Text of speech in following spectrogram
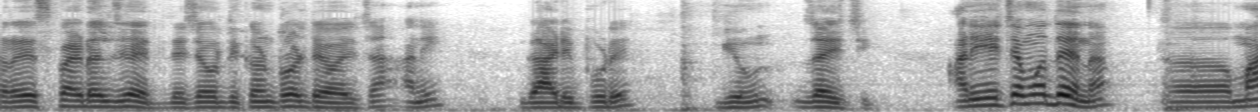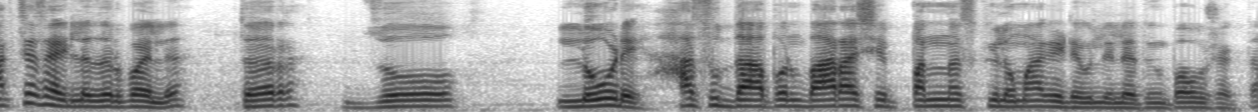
रेस पॅडल जे आहेत त्याच्यावरती कंट्रोल ठेवायचा आणि गाडी पुढे घेऊन जायची. आणि याच्यामध्ये ना मागच्या साईडला जर पाहिलं तर जो लोड आहे हा सुद्धा आपण बाराशे पन्नास किलो मागे ठेवलेला आहे तुम्ही पाहू शकता.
